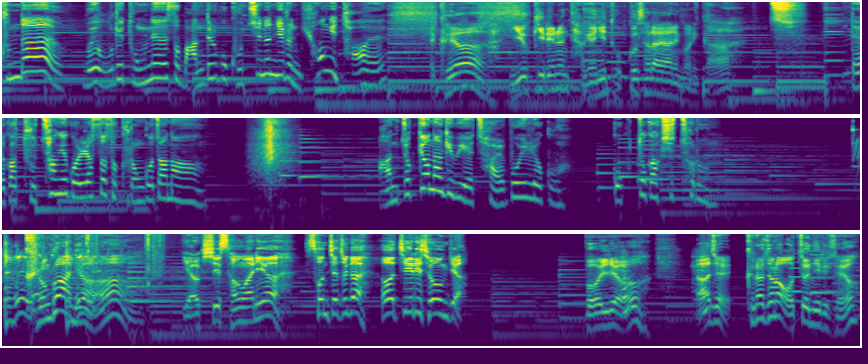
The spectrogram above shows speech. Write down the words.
근데 왜 우리 동네에서 만들고 고치는 일은 형이 다 해? 그야 이웃끼리는 당연히 돕고 살아야 하는 거니까. 내가 두창에 걸렸어서 그런 거잖아. 안 쫓겨나기 위해 잘 보이려고 꼭두각시처럼. 그런 거 아니야. 역시 성환이야 손재주가 어찌 이리 좋은겨 뭘요? 아재, 그나저나 어쩐 일이세요?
